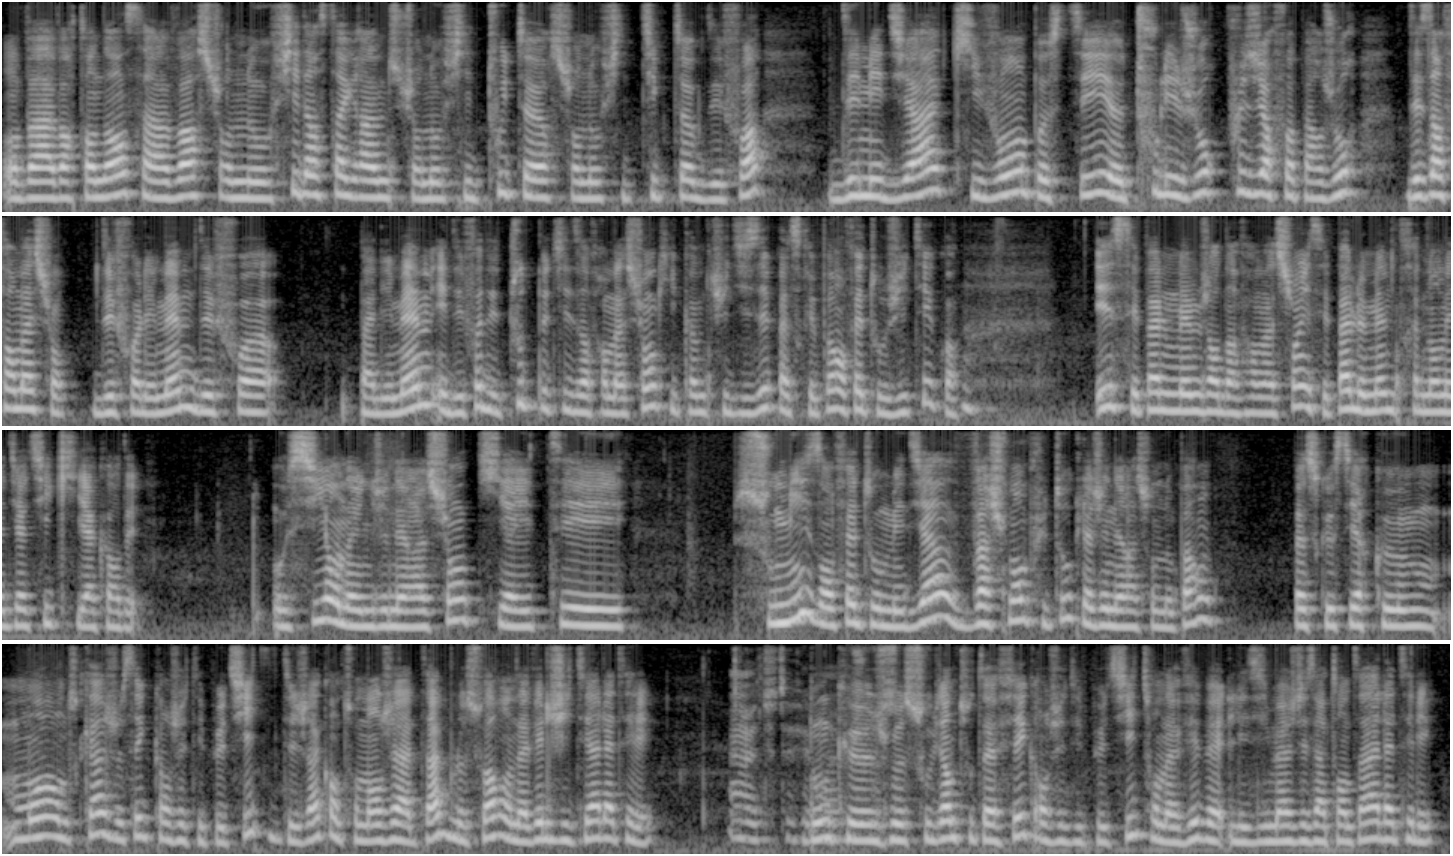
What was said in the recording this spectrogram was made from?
On va avoir tendance à avoir sur nos feeds Instagram, sur nos feeds Twitter, sur nos feeds TikTok des fois, des médias qui vont poster euh, tous les jours, plusieurs fois par jour, des informations. Des fois les mêmes, des fois pas les mêmes, et des fois des toutes petites informations qui, comme tu disais, passeraient pas en fait au JT, quoi. Et c'est pas le même genre d'information et c'est pas le même traitement médiatique qui est accordé. Aussi, on a une génération qui a été soumise en fait aux médias vachement plus tôt que la génération de nos parents. Parce que c'est-à-dire que moi, en tout cas, je sais que quand j'étais petite, déjà quand on mangeait à table, le soir, on avait le JT à la télé. Donc euh, je me souviens tout à fait, quand j'étais petite, on avait bah, les images des attentats à la télé.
